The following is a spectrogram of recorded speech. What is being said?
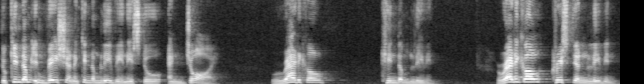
to kingdom invasion and kingdom living is to enjoy radical kingdom living, radical Christian living.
